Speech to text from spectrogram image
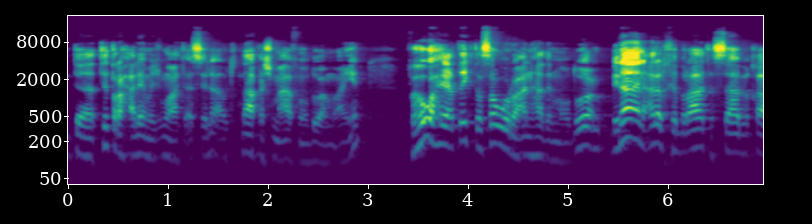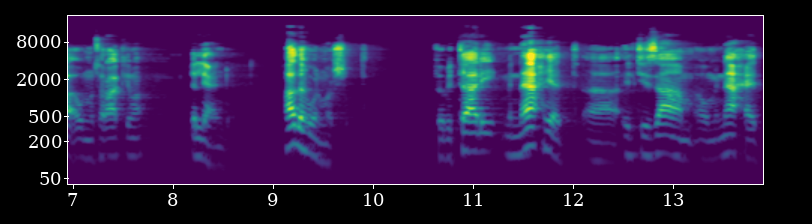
أنت تطرح عليه مجموعة أسئلة أو تتناقش معاه في موضوع معين فهو هيعطيك تصوره عن هذا الموضوع بناء على الخبرات السابقة أو المتراكمة اللي عنده. هذا هو المرشد. فبالتالي من ناحية آه، التزام أو من ناحية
